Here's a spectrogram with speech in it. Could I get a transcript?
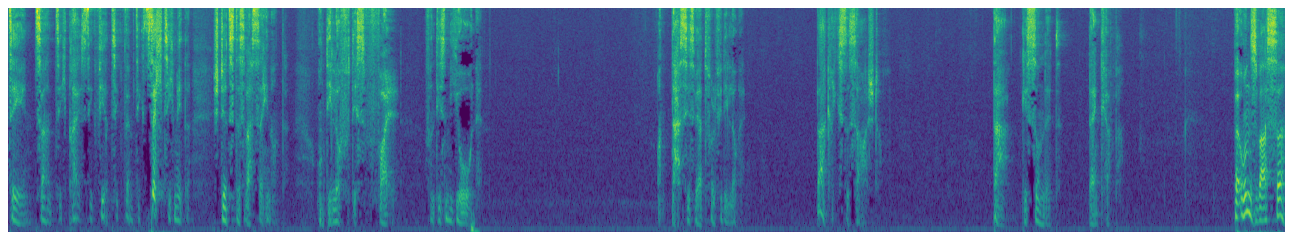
10, 20, 30, 40, 50, 60 Meter stürzt das Wasser hinunter. Und die Luft ist voll von diesen Ionen. Und das ist wertvoll für die Lunge. Da kriegst du Sauerstoff. Da gesundet dein Körper. Bei uns Wasser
